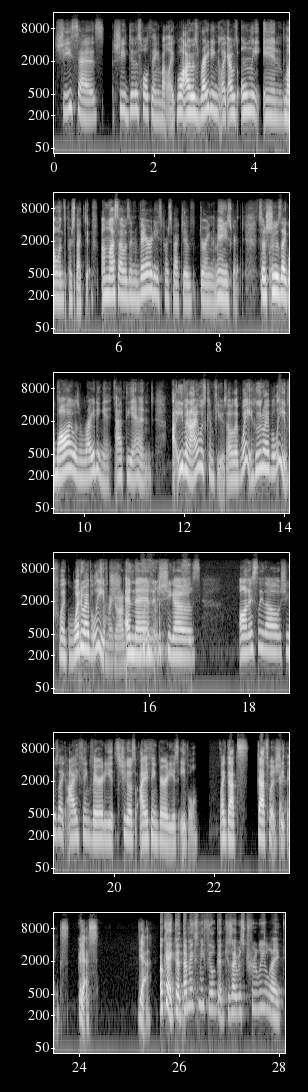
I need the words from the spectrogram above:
she says she did this whole thing about like, well, I was writing like I was only in Lowen's perspective, unless I was in Verity's perspective during the manuscript. So she Right. was like, while I was writing it at the end, even I was confused. I was like, wait, who do I believe? Like, what do I believe? oh my god And then she goes, honestly though, she was like, I think Verity. She goes, I think Verity is evil. Like that's that's what she thinks. Good. Yes. Yeah. Okay, good. That makes me feel good because I was truly like,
